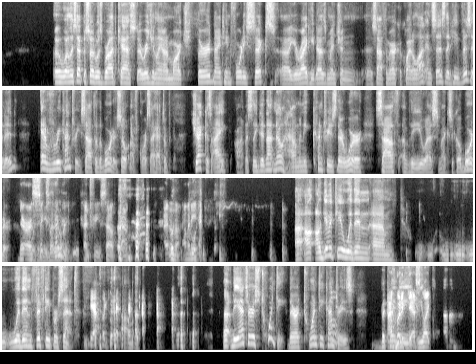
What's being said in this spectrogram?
Uh, well, this episode was broadcast originally on March 3rd, 1946. Uh, you're right, he does mention uh, South America quite a lot and says that he visited every country south of the border. So, of course, I had to check because I honestly did not know how many countries there were south of the US Mexico border. There are Would 600 countries south. I don't know how many. Uh, I'll, I'll give it to you within um, w- within 50%. yeah. How? Uh, the answer is 20. There are 20 countries between Oh. I would have guessed US like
